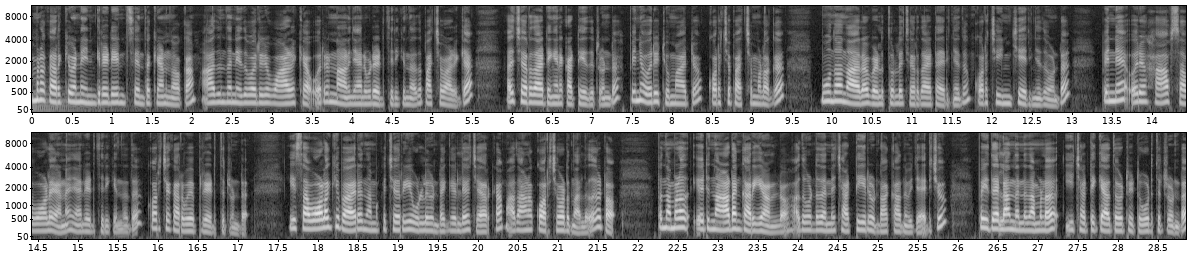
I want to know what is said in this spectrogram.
നമ്മുടെ കറിക്ക് വേണ്ട ഇൻഗ്രീഡിയൻസ് എന്തൊക്കെയാണെന്ന് നോക്കാം. ആദ്യം തന്നെ ഇതുപോലെ ഒരു വാഴയ്ക്ക ഒരെണ്ണമാണ് ഞാനിവിടെ എടുത്തിരിക്കുന്നത്. പച്ചവാഴയ്ക്ക. അത് ചെറുതായിട്ട് ഇങ്ങനെ കട്ട് ചെയ്തിട്ടുണ്ട്. പിന്നെ ഒരു ടൊമാറ്റോ കുറച്ച് പച്ചമുളക് മൂന്നോ നാലോ വെളുത്തുള്ളി ചെറുതായിട്ട് അരിഞ്ഞതും കുറച്ച് ഇഞ്ചി അരിഞ്ഞതും ഉണ്ട് പിന്നെ ഒരു ഹാഫ് സവോളയാണ് ഞാൻ എടുത്തിരിക്കുന്നത്. കുറച്ച് കറിവേപ്പില എടുത്തിട്ടുണ്ട്. ഈ സവോളയ്ക്ക് പകരം നമുക്ക് ചെറിയ ഉള്ളി ഉണ്ടെങ്കിൽ ചേർക്കാം. അതാണ് കുറച്ചുകൂടെ നല്ലത് കേട്ടോ. അപ്പം നമ്മൾ ഒരു നാടൻ കറിയാണല്ലോ. അതുകൊണ്ട് തന്നെ ചട്ടിയിൽ ഉണ്ടാക്കാമെന്ന് വിചാരിച്ചു. അപ്പോൾ ഇതെല്ലാം തന്നെ നമ്മൾ ഈ ചട്ടിക്കകത്തോട്ട് ഇട്ട് കൊടുത്തിട്ടുണ്ട്.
